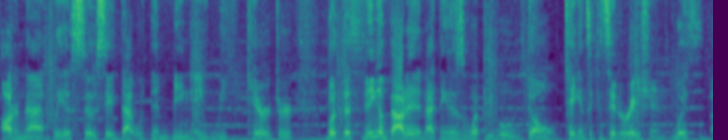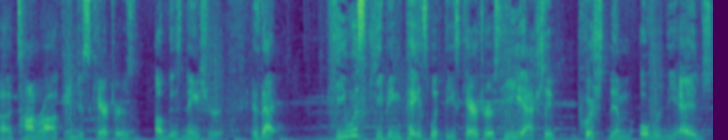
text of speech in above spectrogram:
automatically associate that with them being a weak character. But the thing about it, and I think this is what people don't take into consideration with uh, Tonraq and just characters of this nature, is that he was keeping pace with these characters. He actually pushed them over the edge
